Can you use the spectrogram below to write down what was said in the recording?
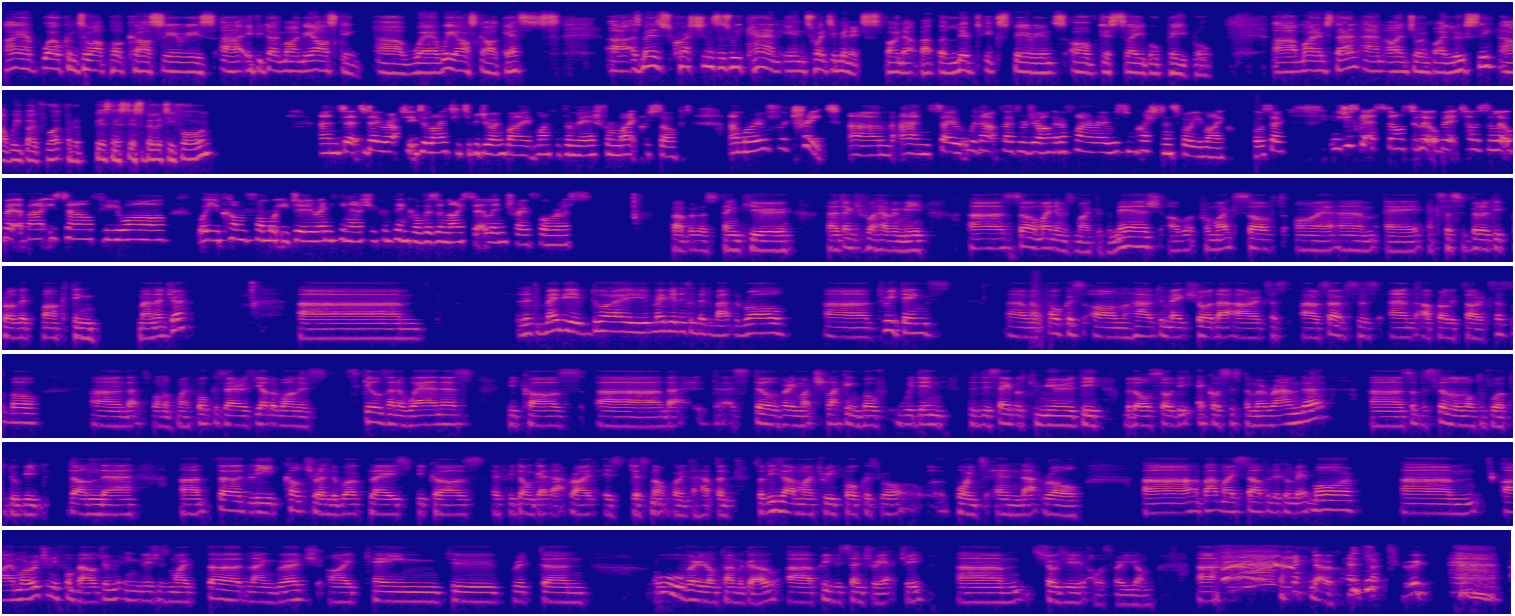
I welcome to our podcast series. Uh, if you don't mind me asking, uh, where we ask our guests uh, as many questions as we can in 20 minutes to find out about the lived experience of disabled people. Uh, my name's Dan, and I'm joined by Lucy. Uh, we both work for the Business Disability Forum. And uh, today we're absolutely delighted to be joined by Michael Vermeersch from Microsoft. And we're in for a treat. Um, and so without further ado, I'm going to fire away with some questions for you, Michael. So, can you just get us started a little bit? Tell us a little bit about yourself, who you are, where you come from, what you do, anything else you can think of as a nice little intro for us. Fabulous. Thank you. Uh, thank you for having me. Uh, so my name is Michael Vermeersch. I work for Microsoft. I am a accessibility product marketing manager. Um, little maybe do I maybe a little bit about the role. Uh, three things. Uh, we focus on how to make sure that our, access, our services and our products are accessible. And that's one of my focus areas. The other one is skills and awareness because uh, that, that's still very much lacking both within the disabled community, but also the ecosystem around it. Uh, so there's still a lot of work to do be done there. Uh, thirdly, culture in the workplace, because if we don't get that right, it's just not going to happen. So these are my three focus role, points in that role. Uh, about myself a little bit more. Um, I'm originally from Belgium. English is my third language. I came to Britain, oh, very long time ago, uh, previous century actually. Um, shows you I was very young. Uh, no, that's not true.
